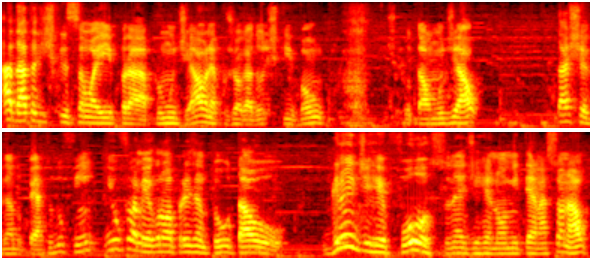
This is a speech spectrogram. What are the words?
a data de inscrição aí para o Mundial, né, para os jogadores que vão disputar o Mundial, está chegando perto do fim e o Flamengo não apresentou o tal grande reforço né, de renome internacional.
